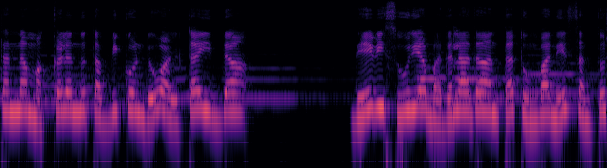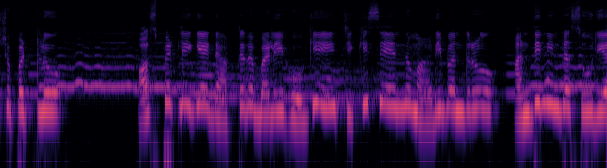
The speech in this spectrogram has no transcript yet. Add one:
ತನ್ನ ಮಕ್ಕಳನ್ನು ತಬ್ಬಿಕೊಂಡು ಅಳ್ತಾ ಇದ್ದ. ದೇವಿ ಸೂರ್ಯ ಬದಲಾದ ಅಂತ ತುಂಬಾನೇ ಸಂತೋಷಪಟ್ಲು. ಹಾಸ್ಪಿಟ್ಲಿಗೆ ಡಾಕ್ಟರ್ ಬಳಿ ಹೋಗಿ ಚಿಕಿತ್ಸೆಯನ್ನು ಮಾಡಿ ಬಂದ್ರು. ಅಂದಿನಿಂದ ಸೂರ್ಯ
